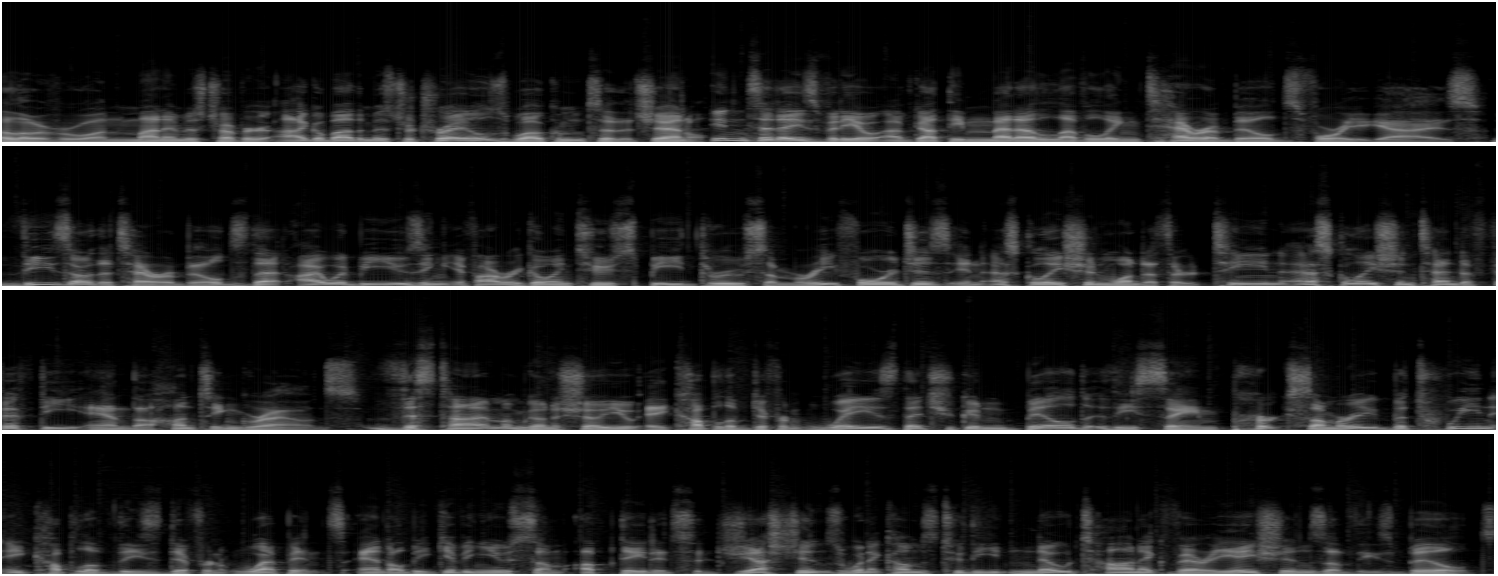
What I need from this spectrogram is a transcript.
Hello everyone, my name is Trevor, I go by the Mr. Trails, welcome to the channel. In today's video, I've got the meta leveling Terra builds for you guys. These are the Terra builds that I would be using if I were going to speed through some reforges in Escalation 1 to 13, Escalation 10 to 50, and the Hunting Grounds. This time, I'm going to show you a couple of different ways that you can build the same perk summary between a couple of these different weapons, and I'll be giving you some updated suggestions when it comes to the no tonic variations of these builds.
